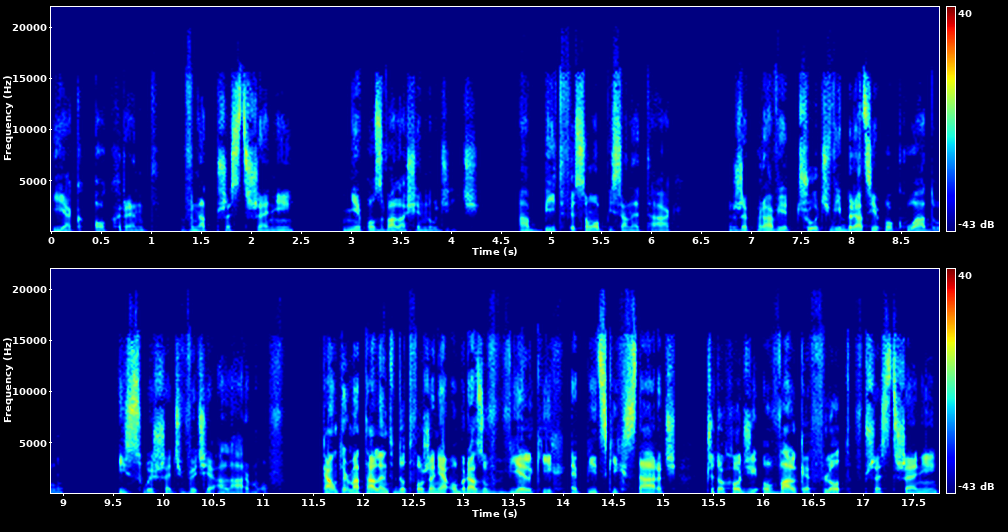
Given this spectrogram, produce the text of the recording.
jak okręt w nadprzestrzeni, nie pozwala się nudzić, a bitwy są opisane tak, że prawie czuć wibracje pokładu i słyszeć wycie alarmów. Counter ma talent do tworzenia obrazów wielkich, epickich starć, czy to chodzi o walkę flot w przestrzeni,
